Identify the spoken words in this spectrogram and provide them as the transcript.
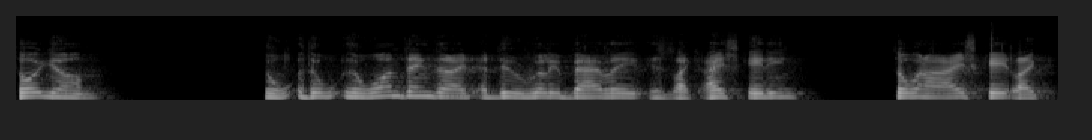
so you know, the, the the one thing that I do really badly is like ice skating. So when I ice skate, like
